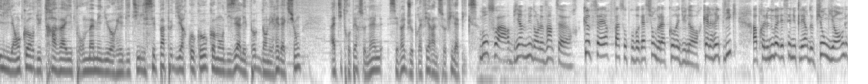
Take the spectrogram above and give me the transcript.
Il y a encore du travail pour m'améliorer, dit-il. C'est pas peu dire Coco, comme on disait à l'époque dans les rédactions. À titre personnel, c'est vrai que je préfère Anne-Sophie Lapix. Bonsoir, bienvenue dans le 20h. Que faire face aux provocations de la Corée du Nord? Quelle réplique après le nouvel essai nucléaire de Pyongyang?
